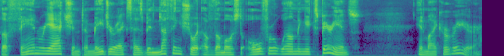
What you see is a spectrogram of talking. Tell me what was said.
The fan reaction to Major X has been nothing short of the most overwhelming experience in my career.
